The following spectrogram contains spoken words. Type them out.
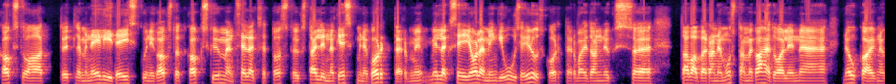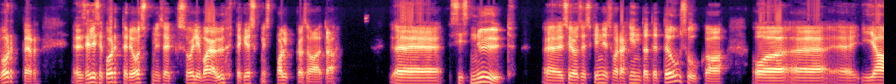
kaks tuhat, ütleme neliteist kuni kaks tuhat kakskümmend selleks, et osta üks Tallinna keskmine korter, milleks ei ole mingi uus ja ilus korter, vaid on üks äh, tavapärane Mustamäe kahetoaline nõukaaegne korter. sellise korteri ostmiseks oli vaja ühte keskmist palka saada. Äh, siis nüüd äh, seoses kinnisvarahindade tõusuga ja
